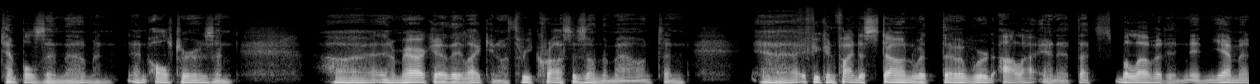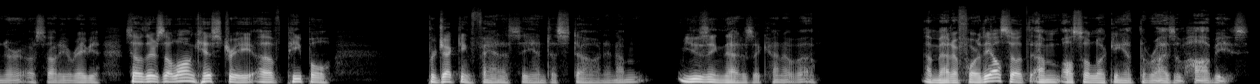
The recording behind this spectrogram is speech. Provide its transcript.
temples in them and, and altars. And uh, in America, they like, you know, three crosses on the mount. And uh, if you can find a stone with the word Allah in it, that's beloved in, in Yemen or, or Saudi Arabia. So there's a long history of people projecting fantasy into stone. And I'm using that as a kind of a, a metaphor. They also, I'm also looking at the rise of hobbies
